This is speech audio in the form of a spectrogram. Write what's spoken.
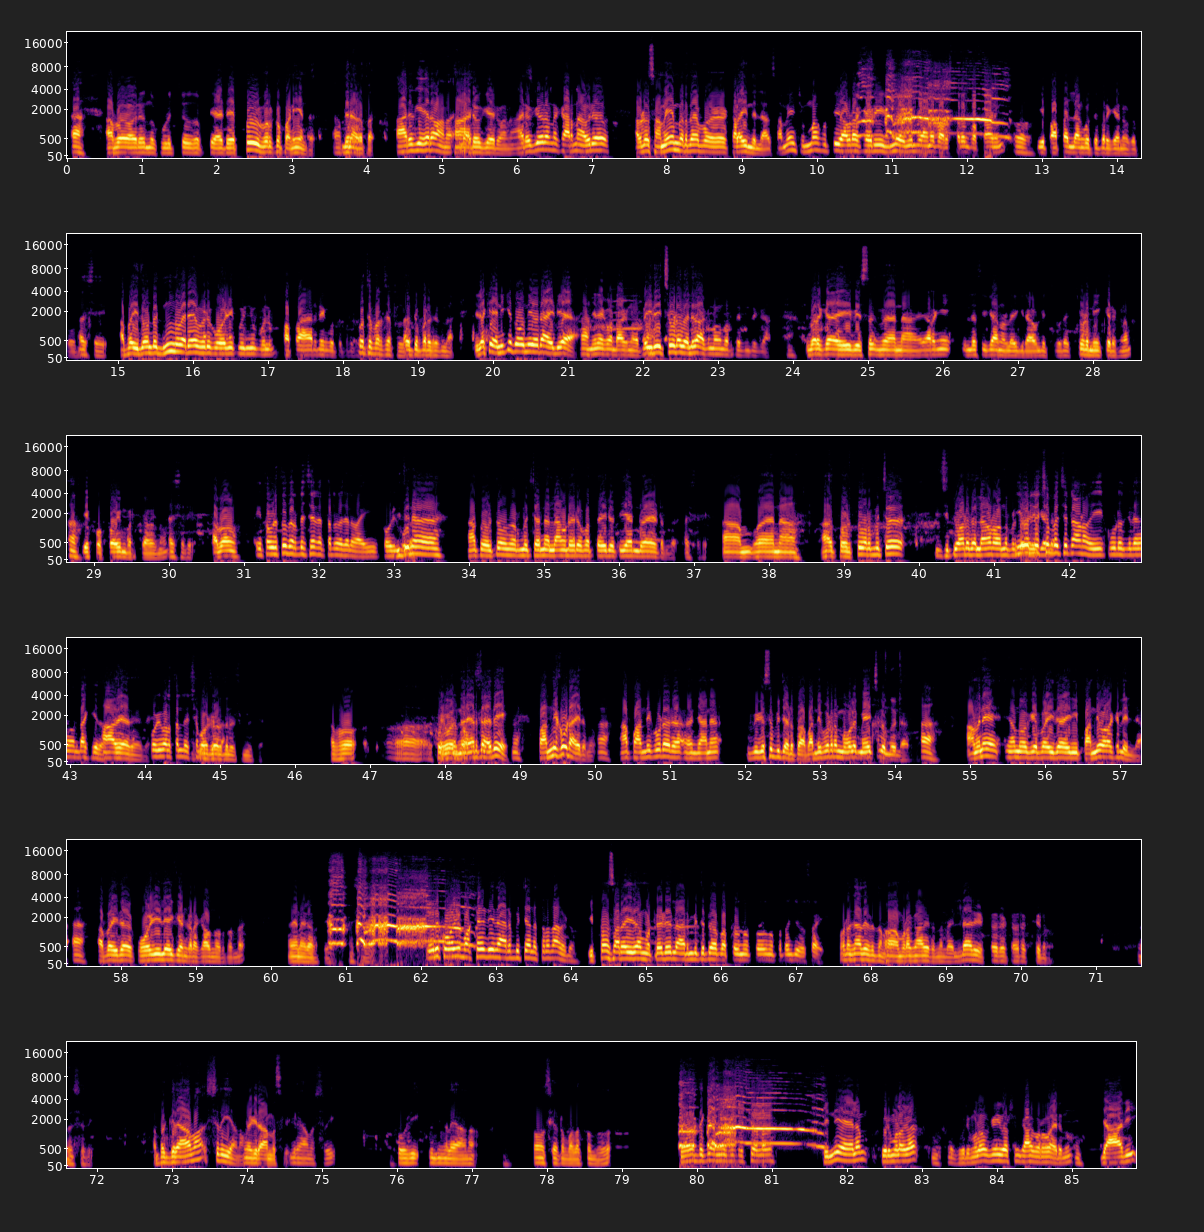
അപ്പൊ അവരൊന്ന് കുളിച്ച് തൃപ്തിയായിട്ട് എപ്പോഴും ഇവർക്ക് പണിയുണ്ട് ഇതിനകത്ത്. ആരോഗ്യകരമാണ് ആരോഗ്യകരമാണ്. ആരോഗ്യകരമാണ് കാരണം അവർ അവിടെ സമയം വെറുതെ കളയുന്നില്ല. സമയം ചുമ്മാ കുത്തി അവിടെ കയറി ഇരുന്ന് കഴിയുമ്പോഴാണ് പരസ്പരം കൊത്താനും ഈ പപ്പ എല്ലാം കുത്തിപ്പറിക്കാനും ഒക്കെ തോന്നുന്നത്. ശരി. അപ്പൊ ഇതുകൊണ്ട് ഇന്ന് വരെ ഒരു കോഴി കുഞ്ഞു പോലും പപ്പ ആരുടെയും കുത്തിപ്പറിച്ചു കുത്തിപ്പറിച്ചിട്ടില്ല. കുത്തിപ്പറിച്ചിട്ടില്ല. ഇതൊക്കെ എനിക്ക് തോന്നിയ ഒരു ഐഡിയ ഇങ്ങനെയൊക്കെ ഉണ്ടാക്കുന്നത്. അപ്പൊ ഇത് ഇച്ചിരി വലുതാക്കണമെന്ന് ഓർത്തിട്ടിരിക്കുക ഇവർക്ക് ഈ ബിസ് പിന്നെ ഇറങ്ങി ഉല്ലസിക്കാനുള്ള ഈ ഗ്രൗണ്ട് ഇച്ചിരി ഇച്ചിരി നീക്കിയെടുക്കണം. എടുക്കണം ഈ കൊക്കോയും പറിച്ചാകണം ശരി. അപ്പൊ ഈ തൊഴുത്ത് നിർമ്മിച്ചതിന് എത്ര രൂപ ചെലവായി? ഇതിന് ആ തൊഴുത്ത് നിർമ്മിച്ചതിന് എല്ലാം കൂടെ ഒരു പത്ത് ഇരുപത്തിയ്യായിരം രൂപ ആയിട്ടുണ്ട്. പിന്നെ ആ തൊഴുത്ത് നിർമ്മിച്ച് ചുറ്റുപാട് ഇതെല്ലാം കൂടെ ഈ ഒരു വന്നപ്പോഴത്തേക്ക് ലക്ഷ്യം വെച്ചിട്ടാണോ ഈ കൂട് ഇങ്ങനെ ഉണ്ടാക്കിയത്? അതെ അതെ അതെ. കോഴി വളർത്തൽ കോഴി ലക്ഷ്യം വെച്ച്. അപ്പോ നേരത്തെ അതെ. പന്നിക്കൂടായിരുന്നു. ആ. പന്നിക്കൂട് ഞാൻ വികസിപ്പിച്ചെടുത്ത പന്നിക്കൂടിന്റെ മുകളിൽ മേച്ചിലൊന്നുമില്ലായിരുന്നു. അവനെ ഞാൻ നോക്കിയപ്പോ ഇത് ഇനി പന്നി വളക്കലില്ല. അപ്പൊ ഇത് കോഴിയിലേക്ക് ഞാൻ കിടക്കാവുന്ന ഓർത്തുണ്ട് അങ്ങനെ കിടത്തി. ഒരു കോഴി മുട്ടയിടയിൽ ആരംഭിച്ചാൽ എത്ര നാളിടും ഇപ്പൊ സാറേ ഇത് മുട്ടയിടയിൽ ആരംഭിച്ചിട്ട് പത്ത് മുപ്പത് മുപ്പത്തഞ്ച് ദിവസമായി. മുടങ്ങാതെ ഇടുന്നു? ആ മുടങ്ങാതെ മുടങ്ങാതിരുന്നുണ്ട് എല്ലാരും ഇട്ടവരിട്ടവരൊക്കെ ഇടുന്നു. അത് ശരി. അപ്പൊ ഗ്രാമശ്രീയാണോ? ഗ്രാമശ്രീ. ഗ്രാമശ്രീ. കോഴി കുഞ്ഞുങ്ങളെയാണ് തോമസിയായിട്ടും വളർത്തുന്നത്. കൃഷിയുള്ളത്? പിന്നെ ഏലം കുരുമുളക്. കുരുമുളക് കുരുമുളകൊക്കെ ഈ വർഷം കാ കുറവായിരുന്നു. ജാതി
